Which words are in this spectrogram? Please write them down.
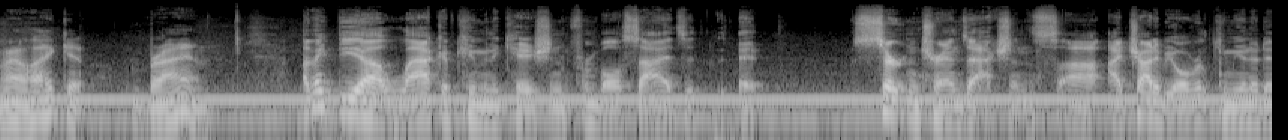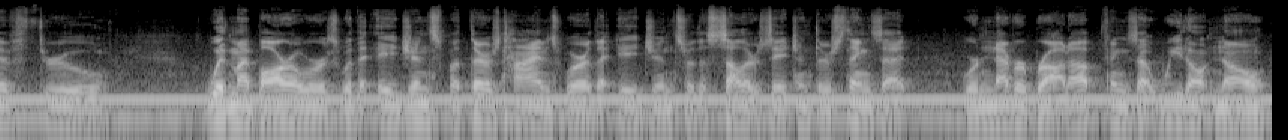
I like it. Brian. I think the uh, lack of communication from both sides at, at certain transactions. Uh, I try to be over communicative through with my borrowers, with the agents, but there's times where the agents or the seller's agent, there's things that were never brought up, things that we don't know,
